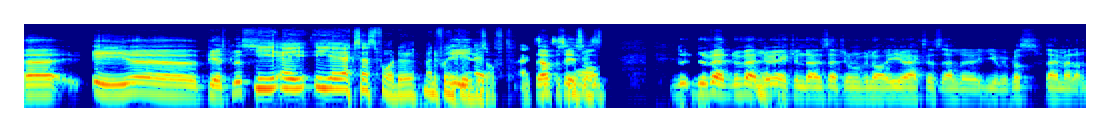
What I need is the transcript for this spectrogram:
Eh, I eh, PS Plus. EA, EA Access får du, men du får inte EA Ubisoft. Ja, precis. Ja. Du, du, väl, du väljer ju egentligen där Essential om du vill ha EO Access eller UB Plus däremellan.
